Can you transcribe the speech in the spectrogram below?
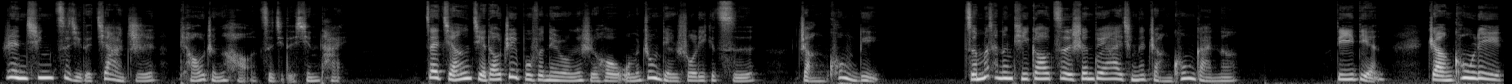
认清自己的价值，调整好自己的心态。在讲解到这部分内容的时候，我们重点说了一个词：掌控力。怎么才能提高自身对爱情的掌控感呢？第一点，掌控力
